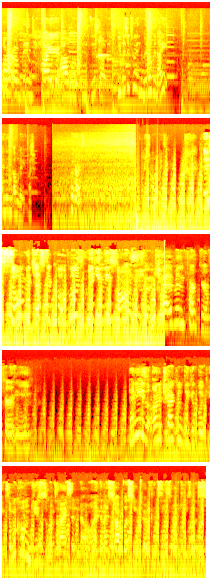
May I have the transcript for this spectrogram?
part of the entire album is this song. You listen to it in the middle of the night, and then you elevate. Watch. It's so majestical. Who is making these songs? Kevin Parker, apparently. And he's unattractively good looking. Someone called him Jesus once, and I said no. And then I stopped listening to him because he's not Jesus.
